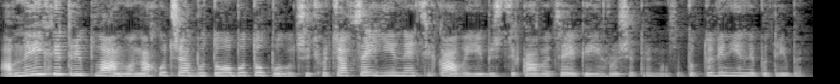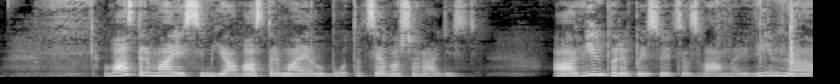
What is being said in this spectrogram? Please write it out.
А в неї хитрий план, вона хоче або то, або то получить. Хоча це їй не цікаво, їй більш цікаве це, який їй гроші приносить. Тобто він їй не потрібен. Вас тримає сім'я, вас тримає робота, це ваша радість. А він переписується з вами, він е,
